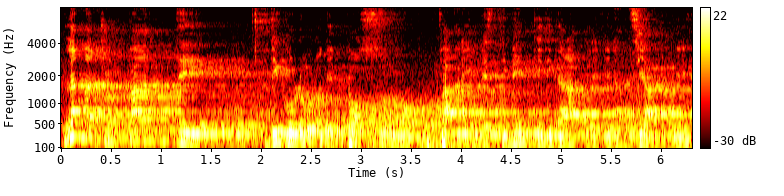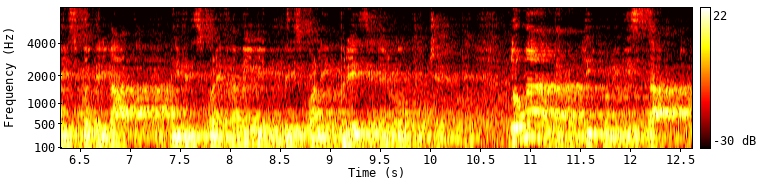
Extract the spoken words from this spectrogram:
La maggior parte di coloro che possono fare investimenti di carattere finanziario, mi riferisco ai privati, mi riferisco alle famiglie, mi riferisco alle imprese nel contingente, domandano titoli di Stato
